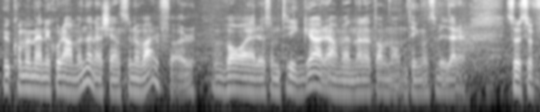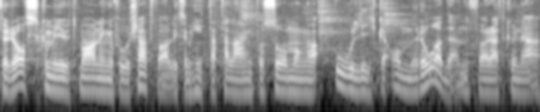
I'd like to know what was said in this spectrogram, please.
hur kommer människor använda den här tjänsten och varför? Vad är det som triggar användandet av någonting och så vidare. Så, så för oss kommer utmaningen fortsatt vara liksom hitta talang på så många olika områden för att kunna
